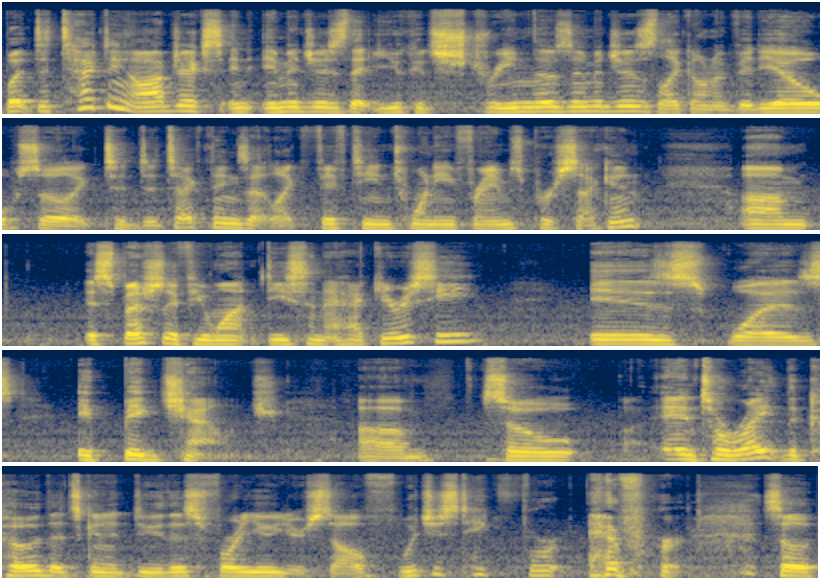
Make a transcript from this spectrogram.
But detecting objects in images that you could stream those images, like on a video, so like to detect things at like 15, 20 frames per second, um, especially if you want decent accuracy, is was a big challenge. Um, so, and to write the code that's going to do this for you yourself would just take forever. So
